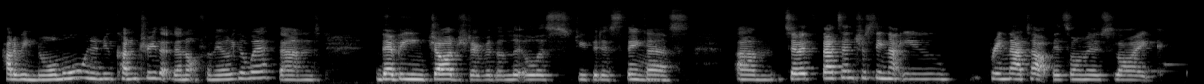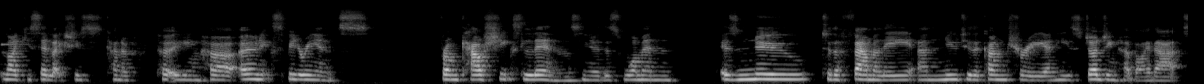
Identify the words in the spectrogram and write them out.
how to be normal in a new country that they're not familiar with, and they're being judged over the littlest, stupidest things. Yeah. Um, so it's that's interesting that you bring that up. It's almost like, like you said, like she's kind of putting her own experience from Kaushik's lens. You know, this woman is new to the family and new to the country, and he's judging her by that.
